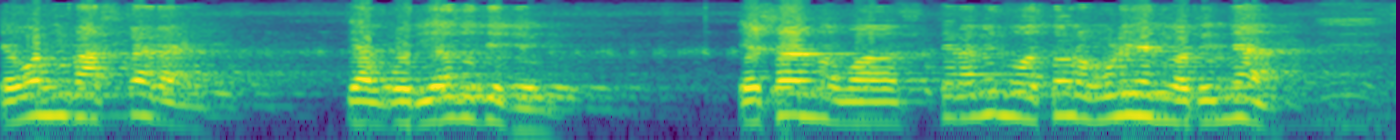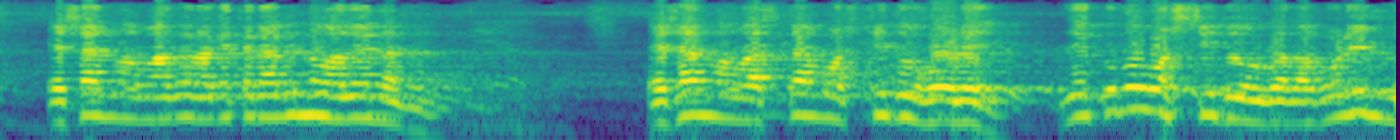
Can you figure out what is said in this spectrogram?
এমনই পাঁচটা রায় কেউ করিয়া যদি কেউ এশার নমাজ তেরামি নমাজ তো আমরা পড়ি জানি পাতিন না? এশার নমাজের আগে তেরাবি নমাজ হয় না? এশার নমাজটা মসজিদও পড়ে যে কোনো মসজিদ বলা পড়িল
